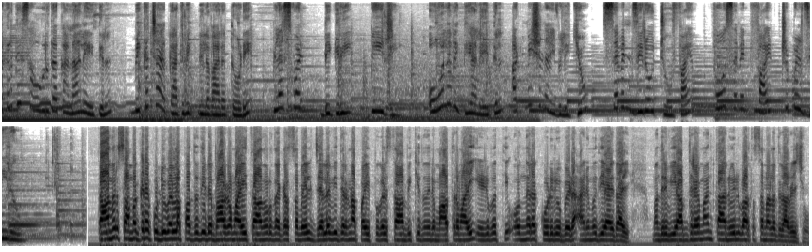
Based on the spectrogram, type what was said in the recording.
പ്രകൃതി സൗഹൃദ കലാലയത്തിൽ മികച്ച അക്കാദമിക് നിലവാരത്തോടെ plus one degree P G ഓല വിദ്യാലയത്തിൽ അഡ്മിഷനായി വിളിക്കൂ seven zero two five four seven five triple zero Tanur സമഗ്ര കുടിവെള്ള പദ്ധതിയുടെ ഭാഗമായി താനൂർ നഗരസഭയിൽ ജലവിതരണ പൈപ്പുകൾ സ്ഥാപിക്കുന്നതിന് മാത്രമായി എഴുപത്തി ഒന്നര കോടി രൂപയുടെ അനുമതിയായതായി മന്ത്രി വി അബ്ദുറഹ്മാൻ താനൂരിൽ വാർത്താസമ്മേളനത്തിൽ അറിയിച്ചു.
